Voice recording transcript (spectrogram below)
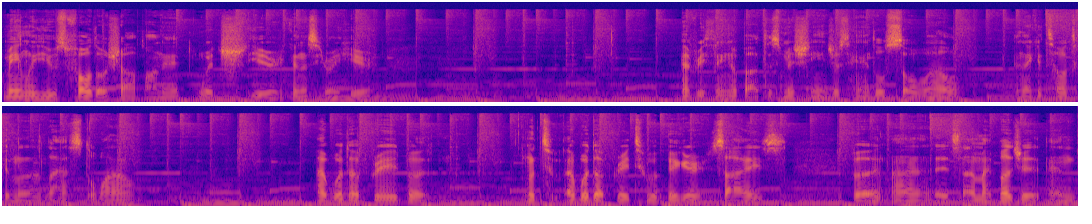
mainly use Photoshop on it, which you're gonna see right here. Everything about this machine just handles so well, and I could tell it's gonna last a while. I would upgrade, but I would upgrade to a bigger size, but uh, it's not my budget, and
